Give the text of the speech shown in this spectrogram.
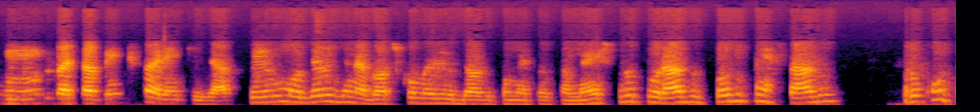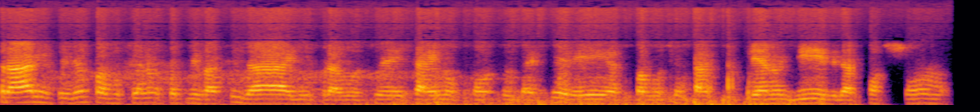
o mundo vai estar bem diferente já. Porque o modelo de negócio, como ele, o Dove comentou também, é estruturado todo pensado para o contrário, entendeu? Para você não ter privacidade, para você cair no ponto das sereias, para você estar tá criando dívida, consumo.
